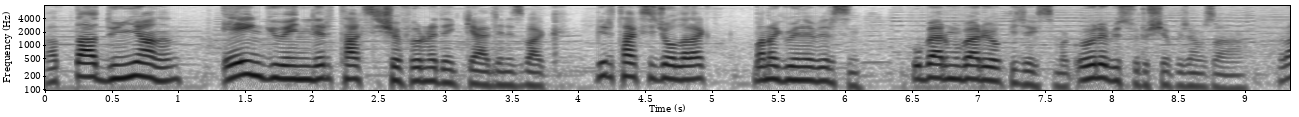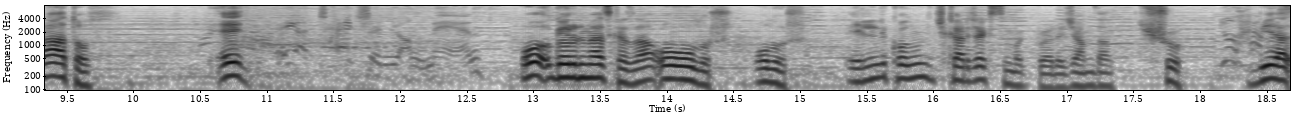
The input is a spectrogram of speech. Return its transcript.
hatta dünyanın en güvenilir taksi şoförüne denk geldiniz bak. Bir taksici olarak bana güvenebilirsin. Uber muber yok diyeceksin bak. Öyle bir sürüş yapacağım sana. Rahat ol. En, young man. o görülmez kaza. O olur. Olur. Elini kolunu çıkaracaksın bak böyle camdan. Şu. Biraz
